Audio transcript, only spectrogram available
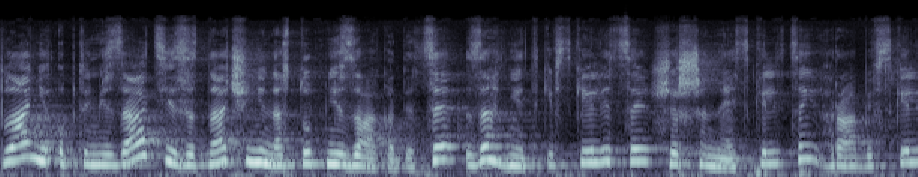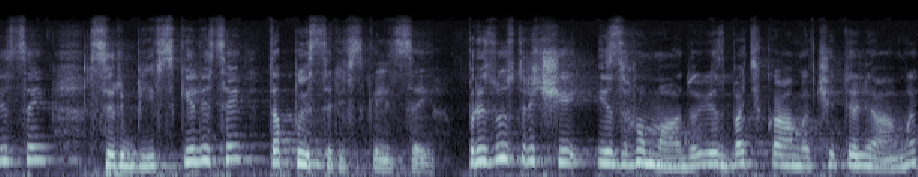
Плані оптимізації зазначені наступні заклади: це Загнітківський ліцей, Шершенецький ліцей, Грабівський ліцей, Сербівський ліцей та Писарівський ліцей. При зустрічі із громадою, з батьками, вчителями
